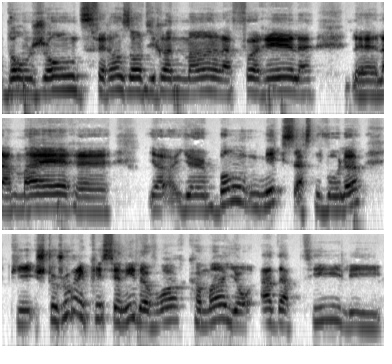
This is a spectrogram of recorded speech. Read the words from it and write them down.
donjons, différents environnements, la forêt, la, la, mer. Euh, il y, a, un bon mix à ce niveau-là. Puis je suis toujours impressionné de voir comment ils ont adapté les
